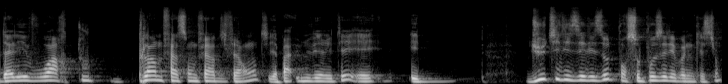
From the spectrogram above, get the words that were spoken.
d'aller voir plein de façons de faire différentes. Il n'y a pas une vérité et d'utiliser les autres pour se poser les bonnes questions.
